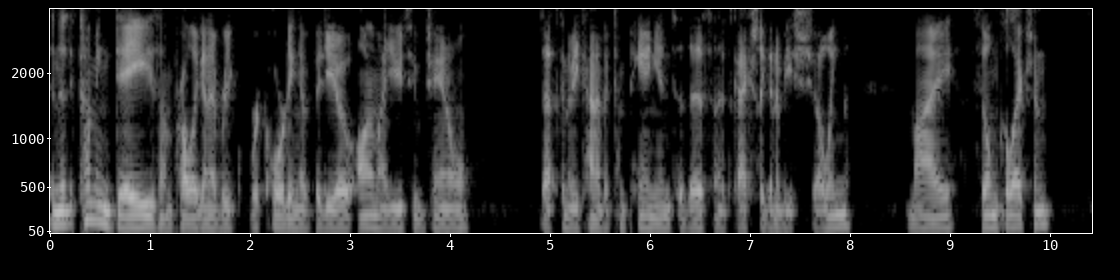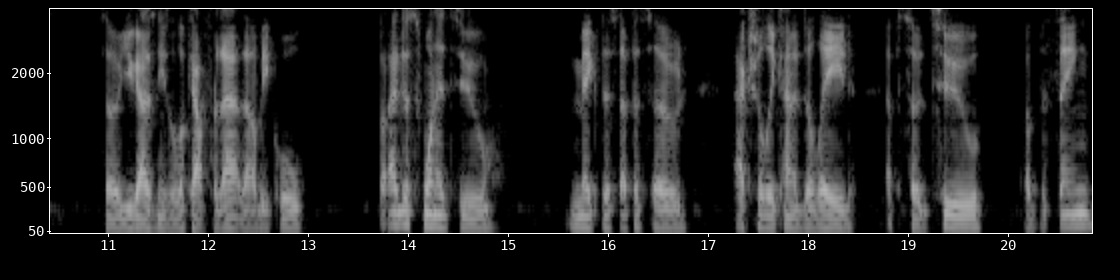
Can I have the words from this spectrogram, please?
In the coming days, I'm probably going to be recording a video on my YouTube channel that's going to be kind of a companion to this, and it's actually going to be showing my film collection. So you guys need to look out for that. That'll be cool. But I just wanted to make this episode actually kind of delayed episode two of the thing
